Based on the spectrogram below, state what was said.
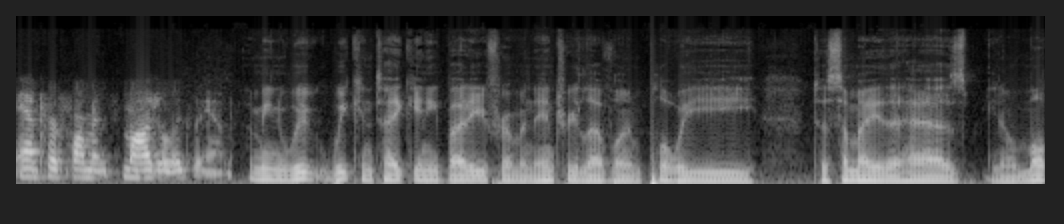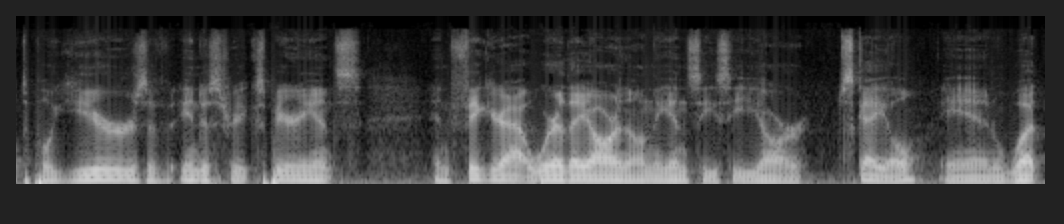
and performance module exams. I mean, we we can take anybody from an entry level employee to somebody that has you know multiple years of industry experience and figure out where they are on the NCCER scale and what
